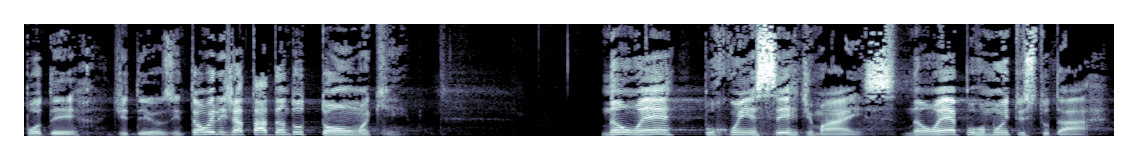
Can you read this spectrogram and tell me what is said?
poder de Deus. Então ele já está dando o tom aqui. Não é por conhecer demais, não é por muito estudar,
